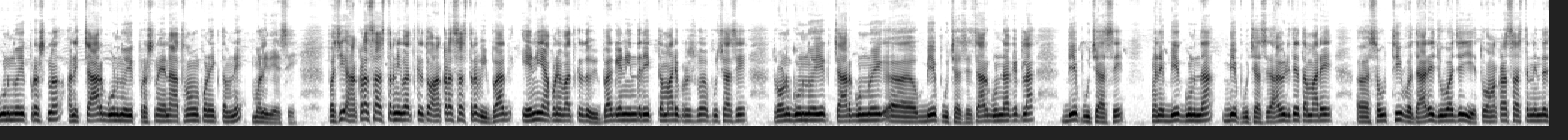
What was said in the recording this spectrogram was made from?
ગુણનો એક પ્રશ્ન અને ચાર ગુણનો એક પ્રશ્ન એના હાથમાં પણ એક તમને મળી રહેશે. પછી આંકડાશાસ્ત્રની વાત કરીએ તો આંકડાશાસ્ત્ર વિભાગ એની આપણે વાત કરીએ તો વિભાગ એની અંદર એક તમારે પ્રશ્ન પૂછાશે. ત્રણ ગુણનો એક, ચાર ગુણનો એક બે પૂછાશે. ચાર ગુણના કેટલા? બે પૂછાશે. અને બે ગુણના બે પૂછાશે આવી રીતે તમારે સૌથી વધારે જોવા જઈએ તો આંકડાશાસ્ત્રની અંદર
